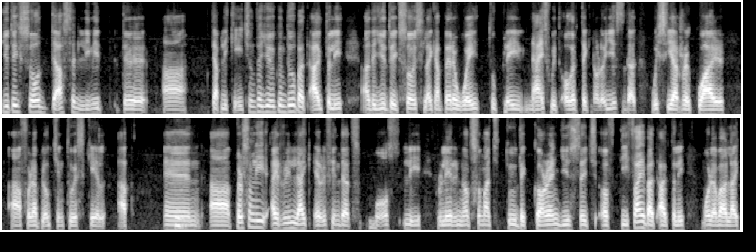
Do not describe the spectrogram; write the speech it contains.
UTXO doesn't limit the uh, the applications that you can do, but actually uh, the UTXO is like a better way to play nice with other technologies that we see are required uh, for a blockchain to scale up. Hmm. And uh, personally, I really like everything that's mostly related not so much to the current usage of DeFi, but actually more about like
